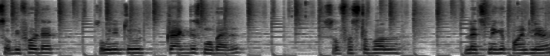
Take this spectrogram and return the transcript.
so before that so we need to track this mobile so first of all let's make a point layer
